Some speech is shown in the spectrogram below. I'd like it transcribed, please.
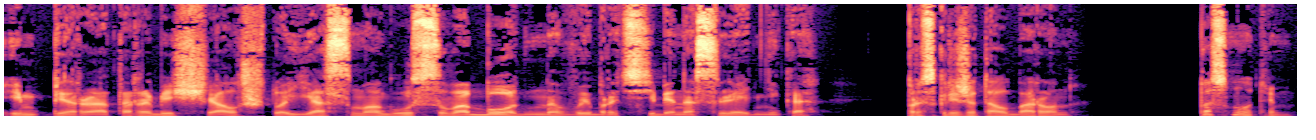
«Император обещал, что я смогу свободно выбрать себе наследника», — проскрежетал барон. «Посмотрим»,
